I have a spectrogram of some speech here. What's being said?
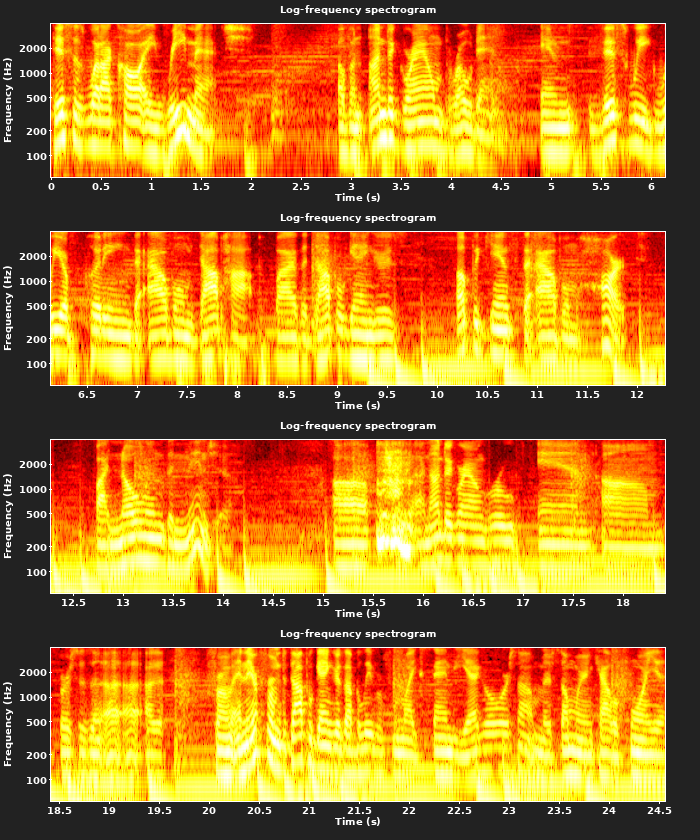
This is what I call a rematch of an underground throwdown. And this week we are putting the album Dopp Hopp by the Doppelgangaz up against the album Heart by Nolan the Ninja. Uh, an underground group and um, versus a, a, a, from and they're from the Doppelgangaz i believe are from like san diego or something they're somewhere in california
